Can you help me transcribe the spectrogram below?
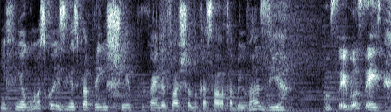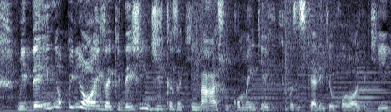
enfim, algumas coisinhas pra preencher, porque eu ainda tô achando que a sala tá bem vazia. Não sei vocês. Me deem opiniões aqui, deixem dicas aqui embaixo, comentem o que vocês querem que eu coloque aqui,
